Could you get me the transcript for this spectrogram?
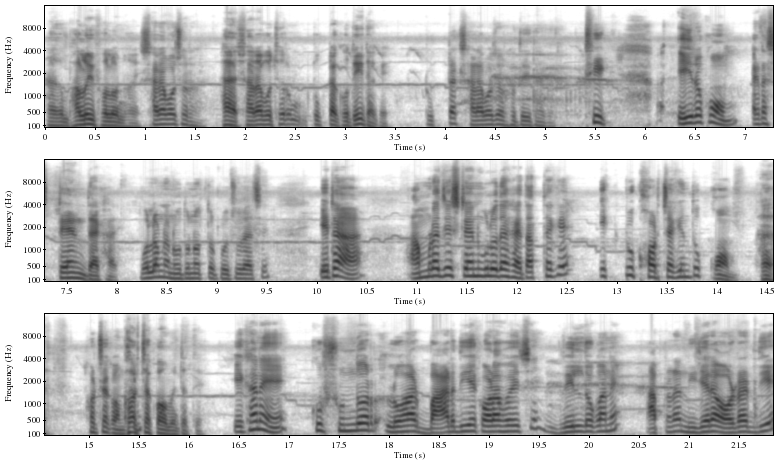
হ্যাঁ ভালোই ফলন হয়। সারা বছর হয়? হ্যাঁ সারা বছর টুকটাক হতেই থাকে। টুকটাক সারা বছর হতেই থাকে। ঠিক এই রকম একটা স্ট্যান্ড দেখায়। বললাম না নতুনত্ব প্রচুর আছে। এটা আমরা যে স্ট্যান্ডগুলো দেখাই তার থেকে একটু খরচা কিন্তু কম। হ্যাঁ খরচা কম। খরচা কম এটাতে। এখানে খুব সুন্দর লোহার বার দিয়ে করা হয়েছে গ্রিল দোকানে। আপনারা নিজেরা অর্ডার দিয়ে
